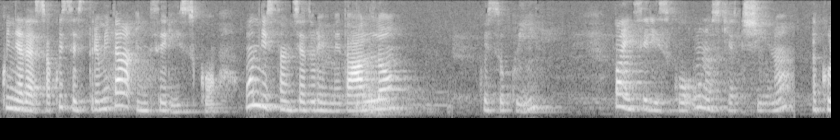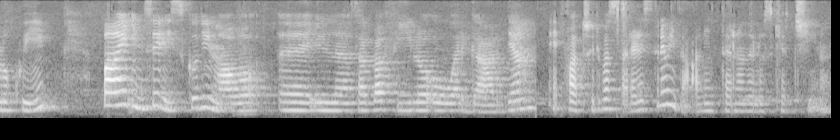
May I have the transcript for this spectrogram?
quindi adesso a questa estremità inserisco un distanziatore in metallo questo qui poi inserisco uno schiaccino eccolo qui poi inserisco di nuovo eh, il salvafilo o wear guardian e faccio ripassare l'estremità all'interno dello schiaccino.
